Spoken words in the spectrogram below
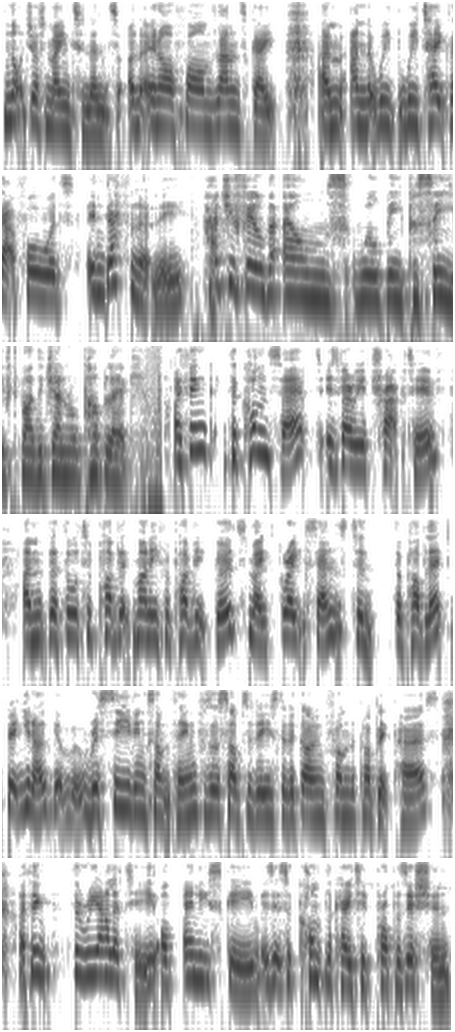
not just maintenance in our farm landscape um, and that we we take that forwards indefinitely. How do you feel that elms will be perceived by the general public? I think the concept is very attractive. Um, the thought of public money for public goods makes great sense to the public, but you know, receiving something for the subsidies that are going from the public purse. I think the reality of any scheme is it's a complicated proposition,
